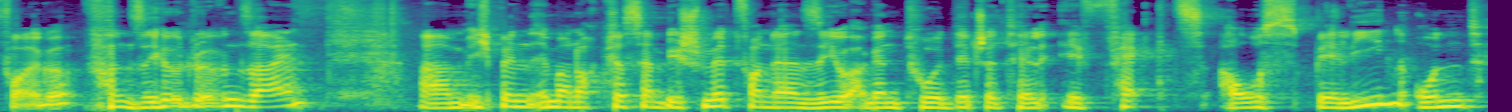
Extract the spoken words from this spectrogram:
Folge von SEO Driven sein. Ähm, ich bin immer noch Christian B. Schmidt von der SEO-Agentur Digital Effects aus Berlin und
